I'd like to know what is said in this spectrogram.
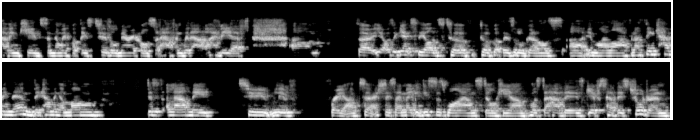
having kids and then we've got these two little miracles that happened without ivf um, so yeah, it was against the odds to have, to have got these little girls uh, in my life, and I think having them, becoming a mum, just allowed me to live freer um, to actually say maybe this is why I'm still here was to have these gifts, have these children.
